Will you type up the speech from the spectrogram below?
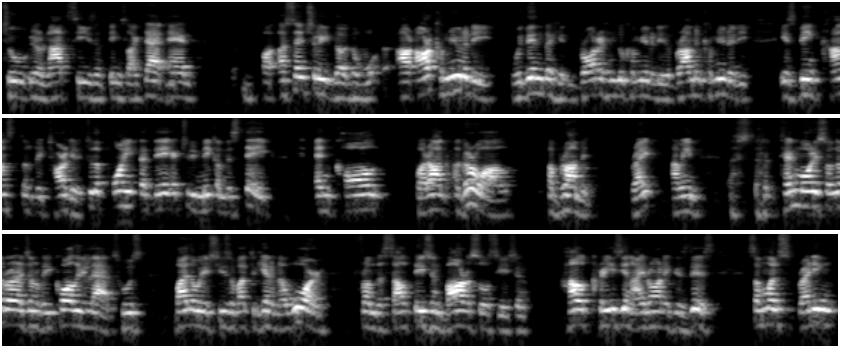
to you know Nazis and things like that, and essentially the, the our, our community within the broader Hindu community, the Brahmin community, is being constantly targeted to the point that they actually make a mistake and call Parag Agrawal a Brahmin, right? I mean, Thenmozhi Soundararajan of Equality Labs, who's by the way, she's about to get an award from the South Asian Bar Association. How crazy and ironic is this? someone spreading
